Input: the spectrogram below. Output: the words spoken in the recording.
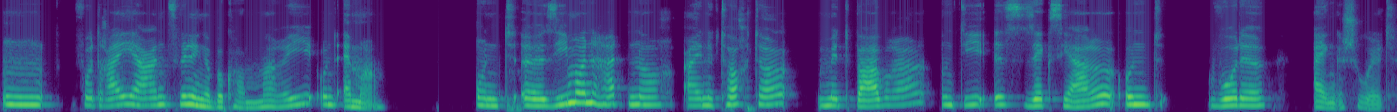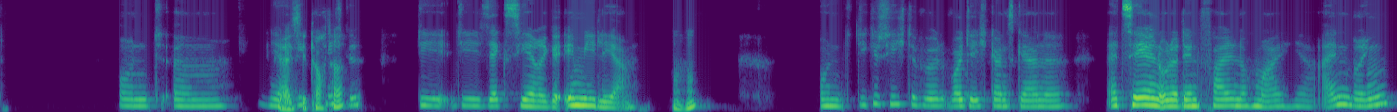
mh, hm, vor drei Jahren Zwillinge bekommen, Marie und Emma. Und äh, Simon hat noch eine Tochter mit Barbara und die ist sechs Jahre und wurde eingeschult. Und ähm, ja, Wer ist die, die Tochter? Die, die sechsjährige Emilia. Mhm. Und die Geschichte wollte ich ganz gerne erzählen oder den Fall nochmal hier einbringen.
